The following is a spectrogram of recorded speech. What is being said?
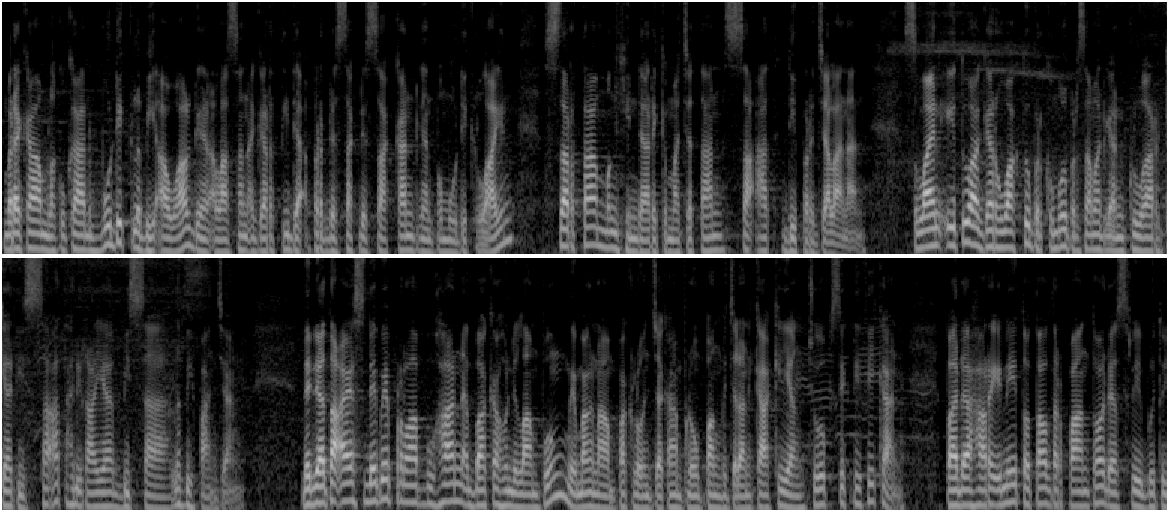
Mereka melakukan mudik lebih awal dengan alasan agar tidak berdesak-desakan dengan pemudik lain, serta menghindari kemacetan saat di perjalanan. Selain itu, agar waktu berkumpul bersama dengan keluarga di saat hari raya bisa lebih panjang. Dari data ASDP Pelabuhan Bakauheni Lampung, memang nampak lonjakan penumpang pejalan kaki yang cukup signifikan. Pada hari ini total terpantau ada 1.734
